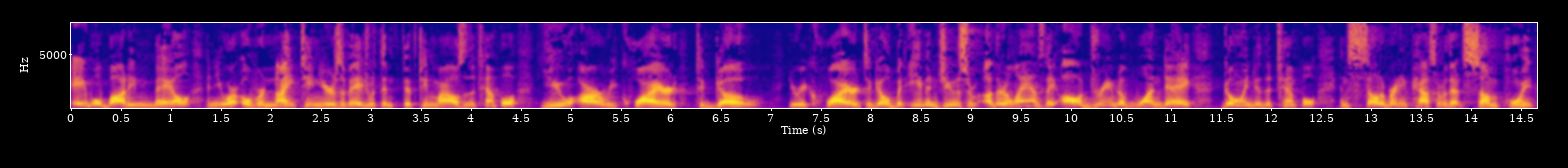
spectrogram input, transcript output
able bodied male and you are over 19 years of age within 15 miles of the temple, you are required to go. You're required to go. But even Jews from other lands, they all dreamed of one day going to the temple and celebrating Passover at some point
